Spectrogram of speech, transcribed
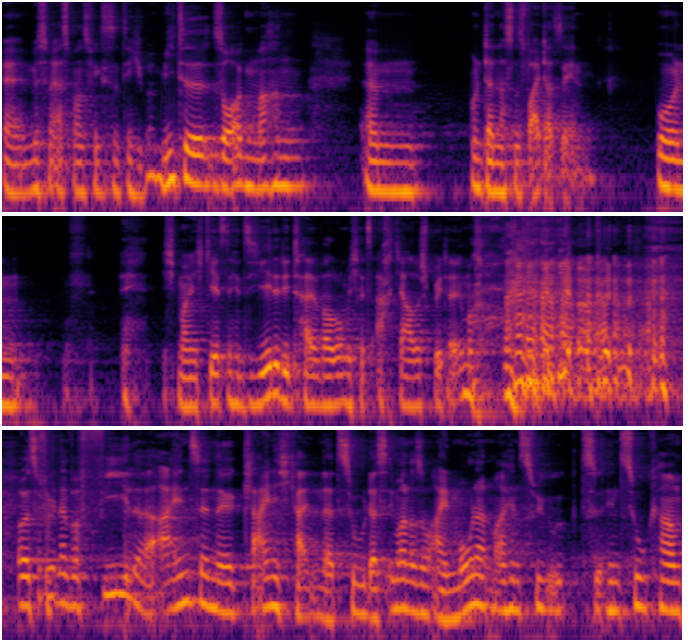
äh, müssen wir erstmal uns wenigstens nicht über Miete Sorgen machen ähm, und dann lass uns weitersehen. Und ich meine, ich gehe jetzt nicht ins jede Detail, warum ich jetzt acht Jahre später immer noch bin. Aber es führen einfach viele einzelne Kleinigkeiten dazu, dass immer nur so ein Monat mal hinzu, zu- hinzukam,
